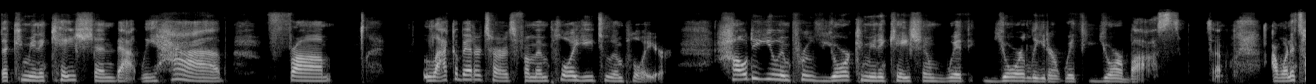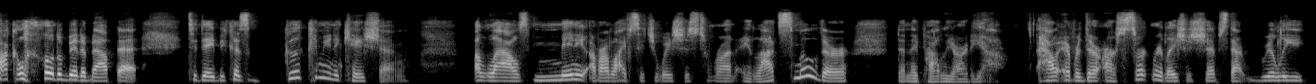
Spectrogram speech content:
the communication that we have from lack of better terms from employee to employer how do you improve your communication with your leader with your boss so i want to talk a little bit about that today because good communication allows many of our life situations to run a lot smoother than they probably already are. However, there are certain relationships that really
